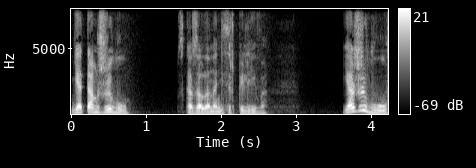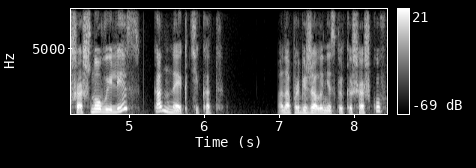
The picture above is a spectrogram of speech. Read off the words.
Я там живу, сказала она нетерпеливо. Я живу, шашновый лес, Коннектикут. Она пробежала несколько шажков,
